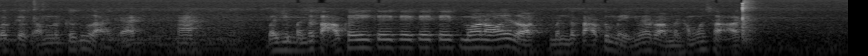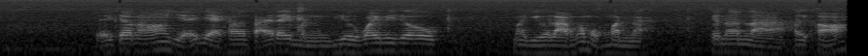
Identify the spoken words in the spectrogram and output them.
Bóp cho ống nó cứng lại cái. Ha, bởi vì mình đã tạo cái cái cái cái cái mối nói rồi. Mình đã tạo cái miệng đó rồi, mình không có sợ. Để cho nó dễ dàng hơn. Tại đây mình vừa quay video mà vừa làm có một mình nè, cho nên là hơi khó.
